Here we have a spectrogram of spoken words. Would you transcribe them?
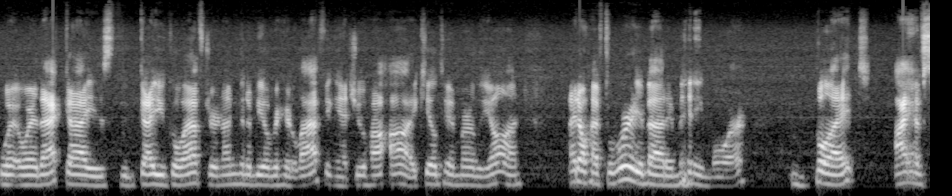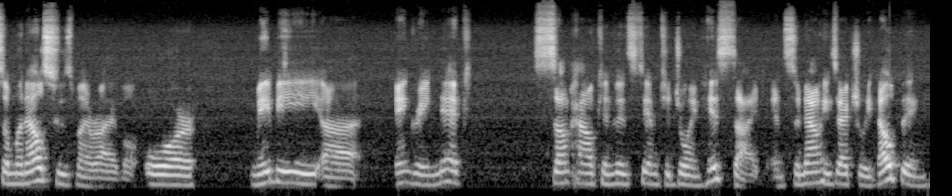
where, where that guy is the guy you go after and I'm going to be over here laughing at you. Haha, I killed him early on. I don't have to worry about him anymore. But I have someone else who's my rival. Or maybe uh, Angry Nick somehow convinced him to join his side, and so now he's actually helping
